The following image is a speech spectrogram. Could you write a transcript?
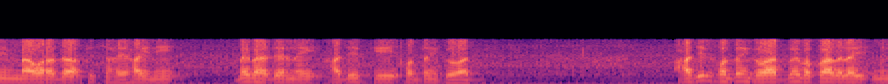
مما ورد في الصحيحين ما بهدرني حديثك خنطين كوات حديث خنطين كوات ما بقابلي من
